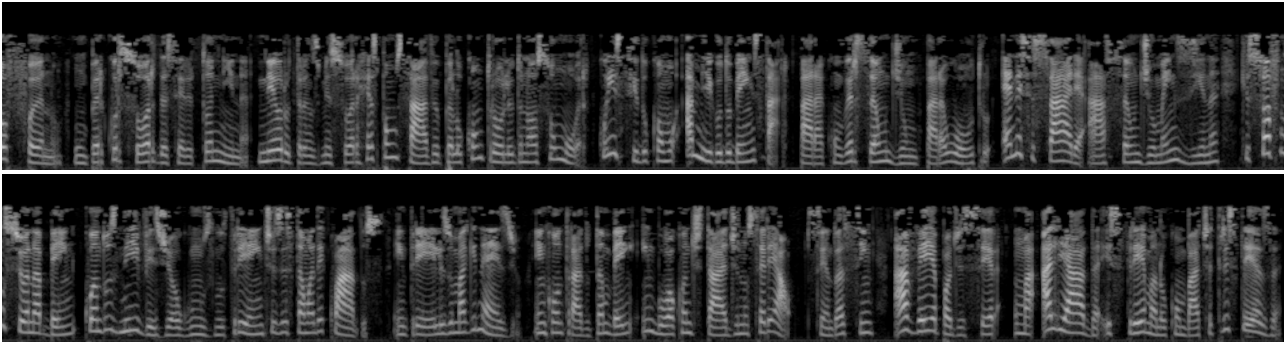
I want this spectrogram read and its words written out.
triptofano, um precursor da serotonina, neurotransmissor responsável pelo controle do nosso humor, conhecido como amigo do bem-estar. Para a conversão de um para o outro, é necessária a ação de uma enzima que só funciona bem quando os níveis de alguns nutrientes estão adequados, entre eles o magnésio, encontrado também em boa quantidade no cereal. Sendo assim, a aveia pode ser uma aliada extrema no combate à tristeza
